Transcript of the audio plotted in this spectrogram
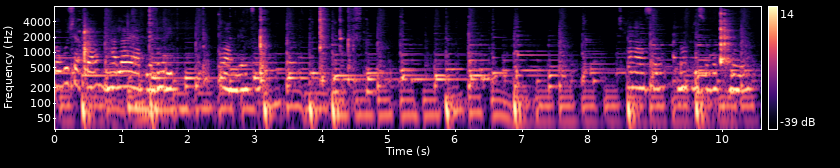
बघू शकता झालं आहे आपल्या घरीत वांग्याचं. छान असं भाकरीसोबत खाऊया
